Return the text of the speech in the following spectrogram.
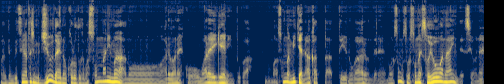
まあ、でも別に私も10代の頃とか、まあ、そんなにまあ、あのー、あれはね、こう、お笑い芸人とか、まあ、そんな見てなかったっていうのがあるんでね、まあ、そもそもそんなに素養はないんですよね。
